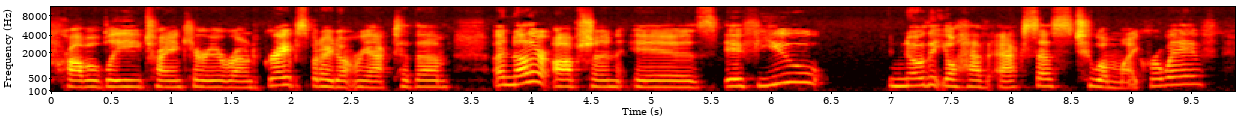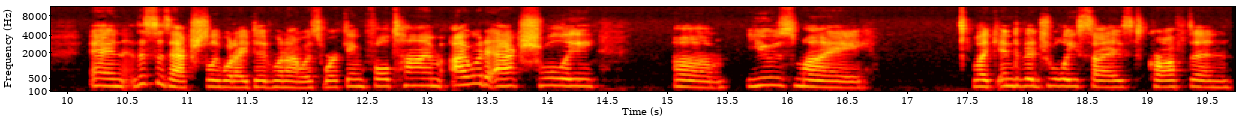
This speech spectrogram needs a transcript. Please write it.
probably try and carry around grapes, but I don't react to them. Another option is if you know that you'll have access to a microwave, and this is actually what I did when I was working full time, I would actually um, use my like individually sized Crofton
